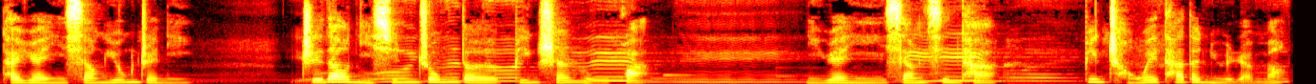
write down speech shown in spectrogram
他愿意相拥着你，直到你心中的冰山融化。你愿意相信他，并成为他的女人吗？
